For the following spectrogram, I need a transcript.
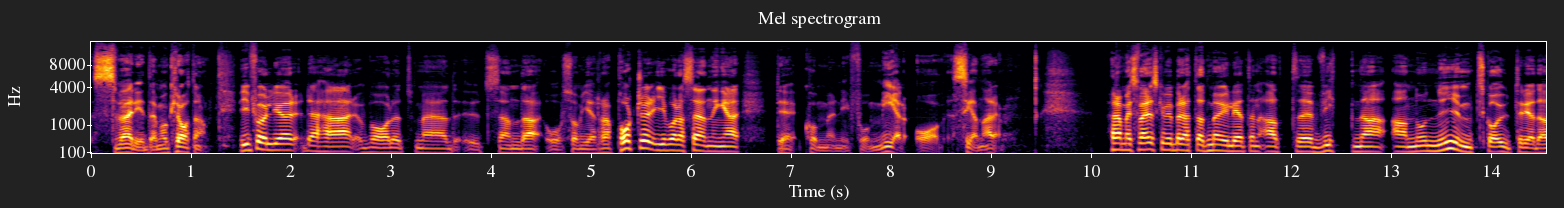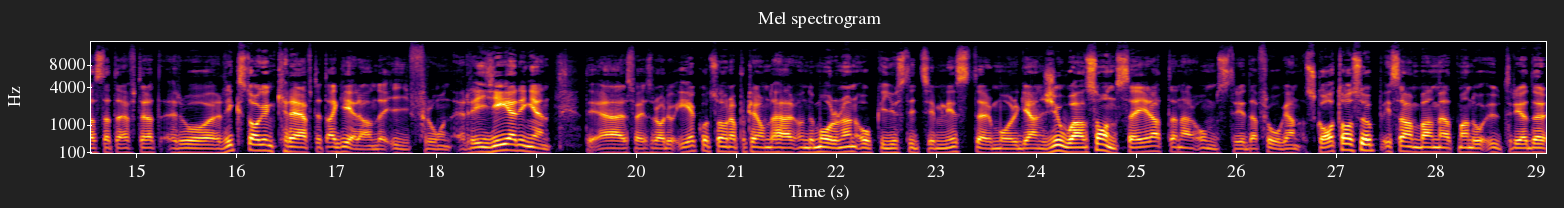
Sverigedemokraterna. Vi följer det här valet med utsända och som ger rapporter i våra sändningar. Det kommer ni få mer av senare. Här hemma i Sverige ska vi berätta att möjligheten att eh, vittna anonymt ska utredas detta efter att riksdagen krävt ett agerande ifrån regeringen. Det är Sveriges Radio Ekot som rapporterar om det här under morgonen och justitieminister Morgan Johansson säger att den här omstridda frågan ska tas upp i samband med att man då utreder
